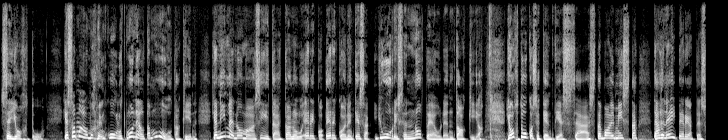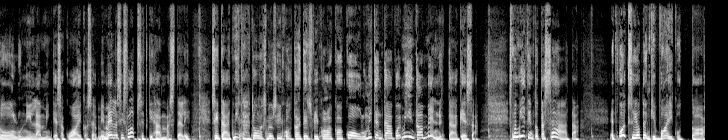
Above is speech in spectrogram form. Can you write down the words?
se johtuu. Ja samaa mä olen kuullut monelta muultakin. Ja nimenomaan siitä, että on ollut eriko, erikoinen kesä juuri sen nopeuden takia. Johtuuko se kenties säästä vai mistä? Tähän ei periaatteessa ole ollut niin lämmin kesä kuin aikaisemmin. Meillä siis lapsetkin hämmästeli sitä, että mitä, että ollaanko me siinä kohtaa, että ensi viikolla alkaa koulu. Miten tämä voi, mihin tämä on mennyt tämä kesä? Sitten mä mietin tota säätä, että voiko se jotenkin vaikuttaa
